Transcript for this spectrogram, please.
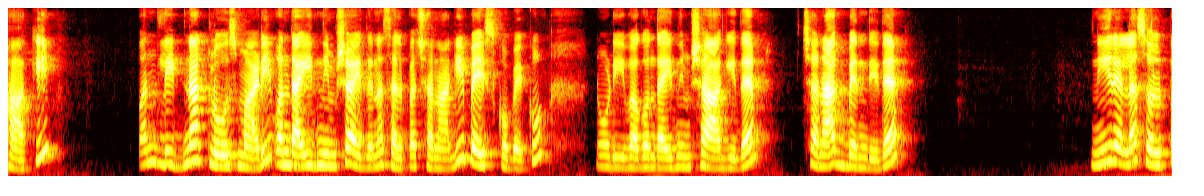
ಹಾಕಿ ಒಂದು ಲಿಡ್ನ ಕ್ಲೋಸ್ ಮಾಡಿ ಒಂದು ಐದು ನಿಮಿಷ ಇದನ್ನು ಸ್ವಲ್ಪ ಚೆನ್ನಾಗಿ ಬೇಯಿಸ್ಕೋಬೇಕು. ನೋಡಿ, ಇವಾಗ ಒಂದು ಐದು ನಿಮಿಷ ಆಗಿದೆ. ಚೆನ್ನಾಗಿ ಬೆಂದಿದೆ. ನೀರೆಲ್ಲ ಸ್ವಲ್ಪ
